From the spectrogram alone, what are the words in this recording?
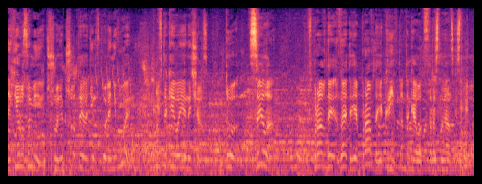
які розуміють, що якщо ти один в полі не воїн, і в такий воєнний час, то сила в правди, знаєте, є правда, є крівда, таке от старослов'янське слово.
